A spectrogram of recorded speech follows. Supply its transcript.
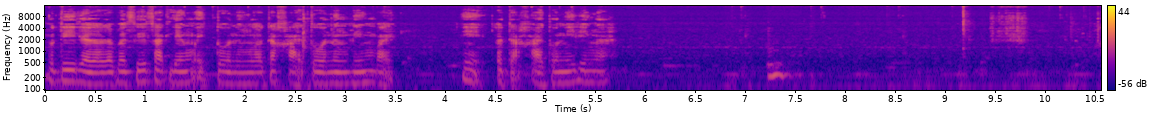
พอดีเดี๋ยวเราจะไปซื้อสัตว์เลี้ยงมาอีกตัวหนึ่งเราจะขายตัวหนึ่งทิ้งไป นี่เราจะขายตัวนี้ทิ้งนะโอเค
